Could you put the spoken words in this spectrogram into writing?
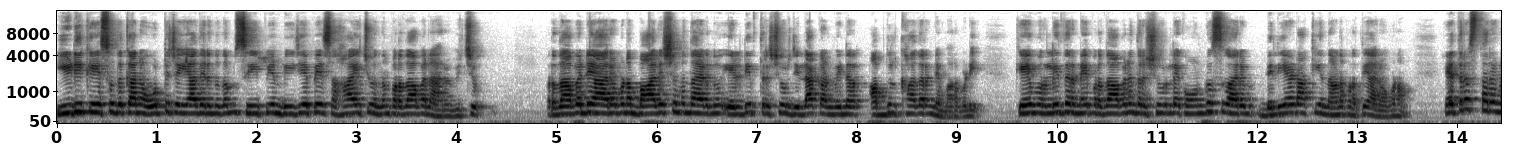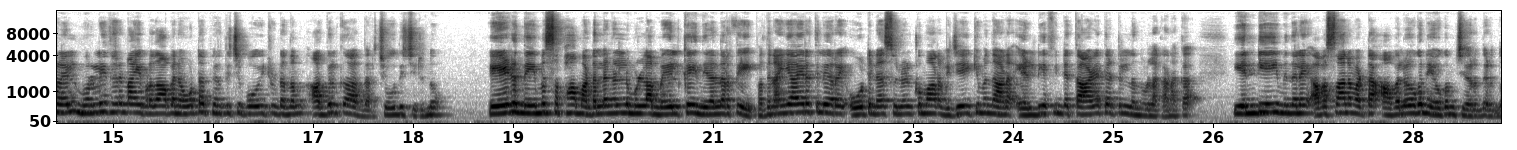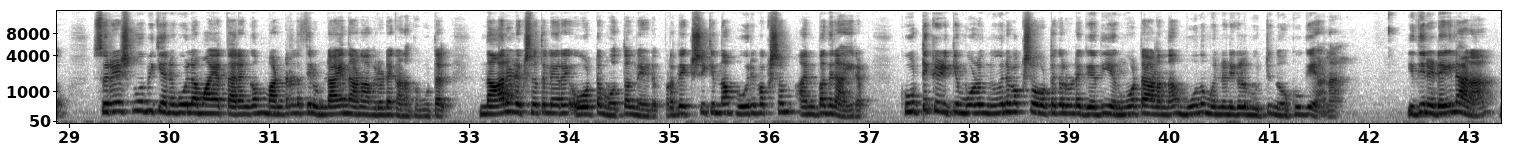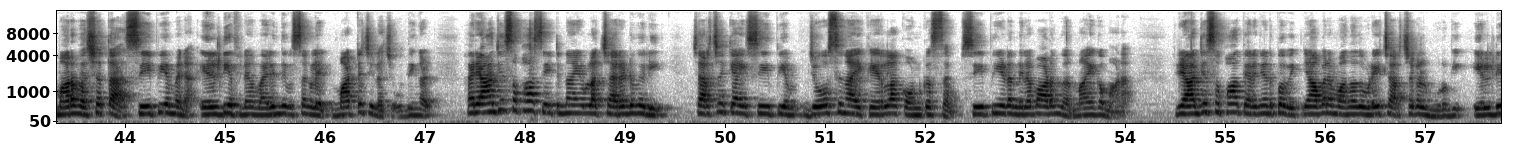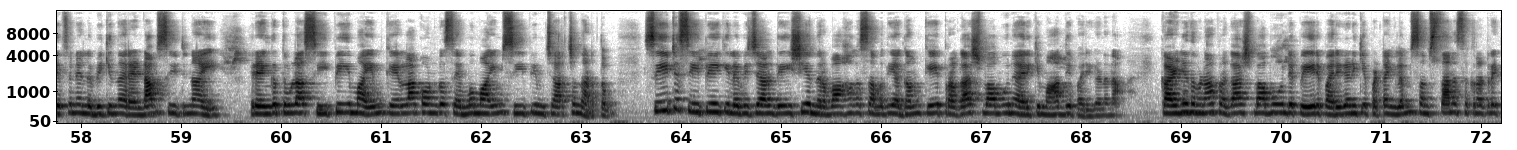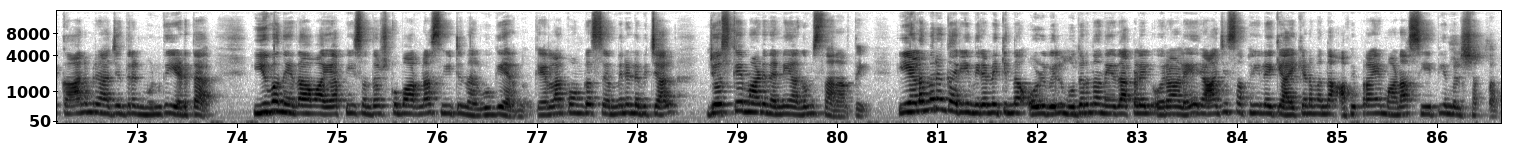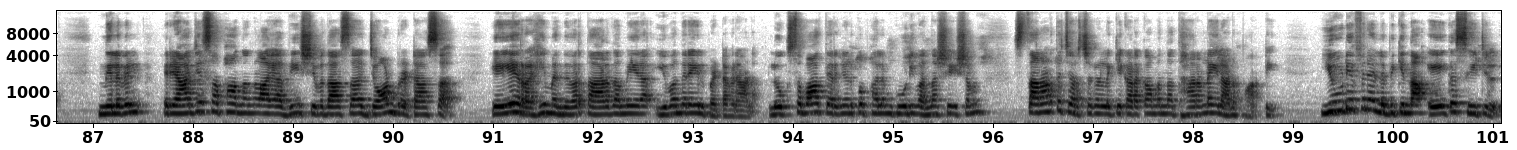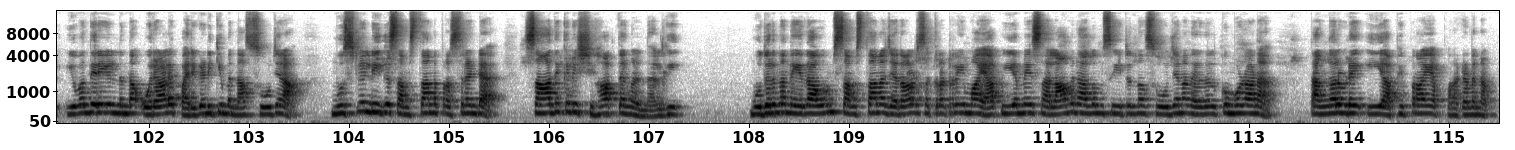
ഇ ഡി കേസൊതുക്കാൻ vote ചെയ്യാതിരുന്നതും C P M B J പിയെ സഹായിച്ചുവെന്നും പ്രതാപൻ ആരോപിച്ചു. പ്രതാപന്റെ ആരോപണം ബാലിശമെന്നായിരുന്നു എൽ ഡി എഫ് തൃശൂർ ജില്ലാ കൺവീനർ അബ്ദുൽ ഖാദറിന്റെ മറുപടി. കെ മുരളീധരനെ പ്രതാപനും തൃശൂരിലെ കോൺഗ്രസുകാരും ബലിയാടാക്കിയെന്നാണ് പ്രത്യാരോപണം. എത്ര സ്ഥലങ്ങളിൽ മുരളീധരനായി പ്രതാപൻ വോട്ട് അഭ്യർത്ഥിച്ചു പോയിട്ടുണ്ടെന്നും അബ്ദുൽ ഖാദർ ചോദിച്ചിരുന്നു. ഏഴ് നിയമസഭാ മണ്ഡലങ്ങളിലുമുള്ള മേൽക്കൈ നിലനിർത്തി പതിനയ്യായിരത്തിലേറെ വോട്ടിന് സുനിൽകുമാർ വിജയിക്കുമെന്നാണ് എൽ ഡി എഫിന്റെ താഴെത്തട്ടിൽ നിന്നുള്ള കണക്ക്. എൻ ഡി എയും ഇന്നലെ അവസാനവട്ട അവലോകന യോഗം ചേർന്നിരുന്നു. സുരേഷ് ഗോപിക്ക് അനുകൂലമായ തരംഗം മണ്ഡലത്തിൽ ഉണ്ടായെന്നാണ് അവരുടെ കണക്കുകൂട്ടൽ. നാല് ലക്ഷത്തിലേറെ വോട്ട് മൊത്തം നേടും. പ്രതീക്ഷിക്കുന്ന ഭൂരിപക്ഷം അൻപതിനായിരം. കൂട്ടിക്കിഴിക്കുമ്പോഴും ന്യൂനപക്ഷ വോട്ടുകളുടെ ഗതി എങ്ങോട്ടാണെന്ന് മൂന്ന് മുന്നണികളും ഉറ്റുനോക്കുകയാണ്. ഇതിനിടയിലാണ് മറുവശത്ത് സി പി എമ്മിന് എൽ ഡി എഫിന് വരും ദിവസങ്ങളിൽ മറ്റു ചില ചോദ്യങ്ങൾ. രാജ്യസഭാ സീറ്റിനായുള്ള ചരടുവലി ചർച്ചയ്ക്കായി സി പി എം ജോസിനായി കേരള കോൺഗ്രസും സി പി ഐയുടെ നിലപാടും നിർണായകമാണ്. രാജ്യസഭാ തെരഞ്ഞെടുപ്പ് വിജ്ഞാപനം വന്നതോടെ ചർച്ചകൾ മുറുകി. എൽ ഡി എഫിന് ലഭിക്കുന്ന രണ്ടാം സീറ്റിനായി രംഗത്തുള്ള സി പി ഐയുമായും കേരള കോൺഗ്രസ് എമ്മുമായും സി പി എം ചർച്ച നടത്തും. സീറ്റ് സി പി ഐക്ക് ലഭിച്ചാൽ ദേശീയ നിർവാഹക സമിതി അംഗം കെ പ്രകാശ് ബാബുവിനായിരിക്കും ആദ്യ പരിഗണന. കഴിഞ്ഞ തവണ പ്രകാശ് ബാബുവിന്റെ പേര് പരിഗണിക്കപ്പെട്ടെങ്കിലും സംസ്ഥാന സെക്രട്ടറി കാനം രാജേന്ദ്രൻ മുൻകൈയെടുത്ത് യുവ നേതാവായ പി സന്തോഷ് കുമാറിന് സീറ്റ് നൽകുകയായിരുന്നു. കേരള കോൺഗ്രസ് എമ്മിന് ലഭിച്ചാൽ ജോസ് കെ മാണി തന്നെയാകും സ്ഥാനാർത്ഥി. ഇളമരം കരിയും വിരമിക്കുന്ന ഒഴിവിൽ മുതിർന്ന നേതാക്കളിൽ ഒരാളെ രാജ്യസഭയിലേക്ക് അയക്കണമെന്ന അഭിപ്രായമാണ് സി പി എമ്മിൽ ശക്തം. നിലവിൽ രാജ്യസഭാംഗങ്ങളായ V Sivadas John Brittas A. A. Raheem എന്നിവർ താരതമ്യേന യുവനിരയിൽപ്പെട്ടവരാണ്. ലോക്സഭാ തെരഞ്ഞെടുപ്പ് ഫലം കൂടി വന്ന ശേഷം സ്ഥാനാർത്ഥി ചർച്ചകളിലേക്ക് കടക്കാമെന്ന ധാരണയിലാണ് പാർട്ടി. യു ഡി എഫിന് ലഭിക്കുന്ന ഏക സീറ്റിൽ യുവനിരയിൽ നിന്ന് ഒരാളെ പരിഗണിക്കുമെന്ന സൂചന മുസ്ലിം ലീഗ് സംസ്ഥാന പ്രസിഡന്റ് സാദിഖ് അലി ശിഹാബ് തങ്ങൾ നൽകി. മുതിർന്ന നേതാവും സംസ്ഥാന ജനറൽ സെക്രട്ടറിയുമായ പി. എം. എ. സലാമിനാകും സീറ്റെന്ന സൂചന നിലനിൽക്കുമ്പോഴാണ് തങ്ങളുടെ ഈ അഭിപ്രായ പ്രകടനം.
